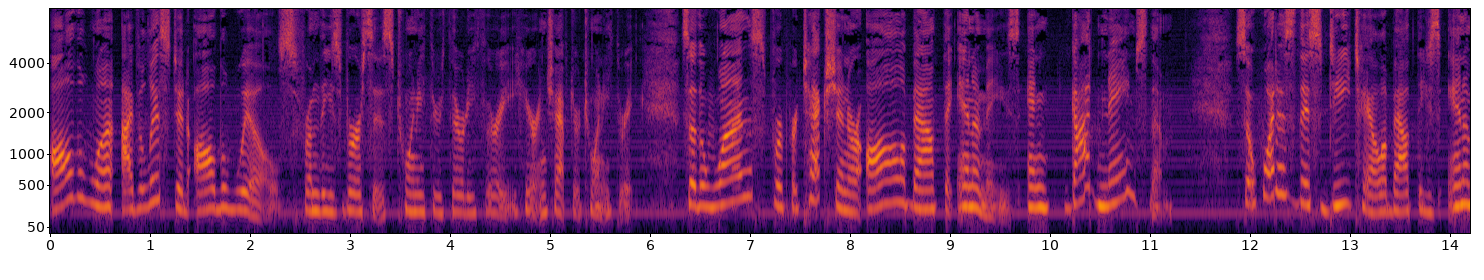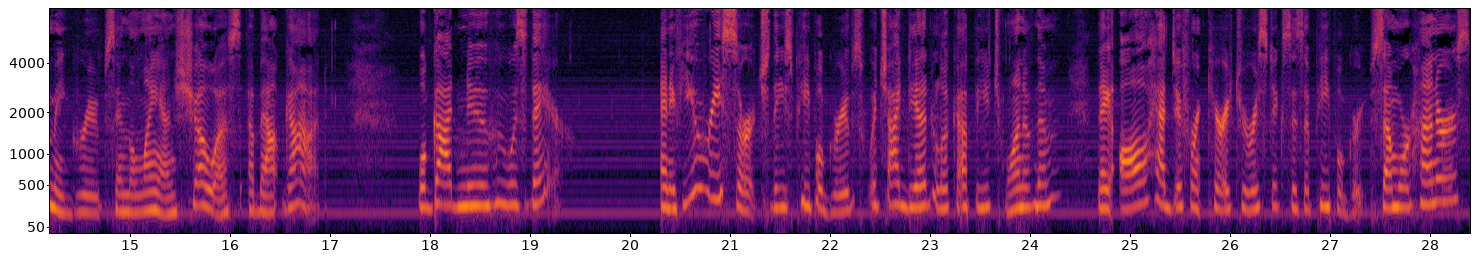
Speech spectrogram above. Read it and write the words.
All the one I've listed all the wills from these verses 20 through 33 here in chapter 23. So the ones for protection are all about the enemies and God names them. So, what does this detail about these enemy groups in the land show us about God? Well, God knew who was there. And if you research these people groups, which I did look up each one of them, they all had different characteristics as a people group. Some were hunters,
